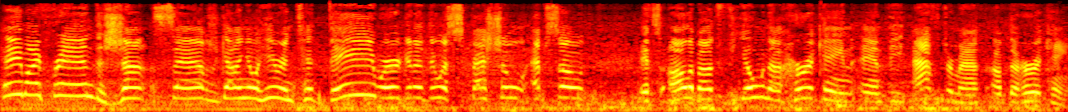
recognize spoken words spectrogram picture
Hey, my friend, Jean-Serge Gagnon here, and today we're to do a special episode. It's all about Fiona hurricane and the aftermath of the hurricane.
